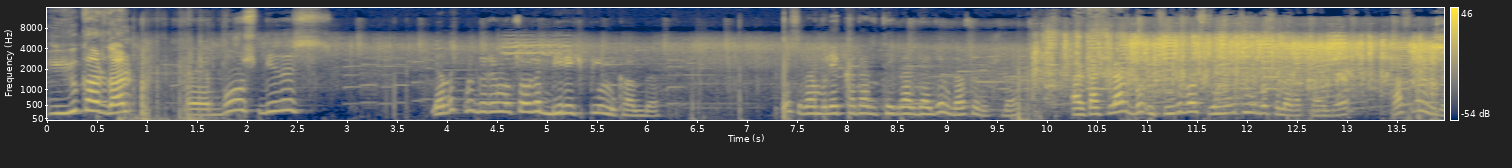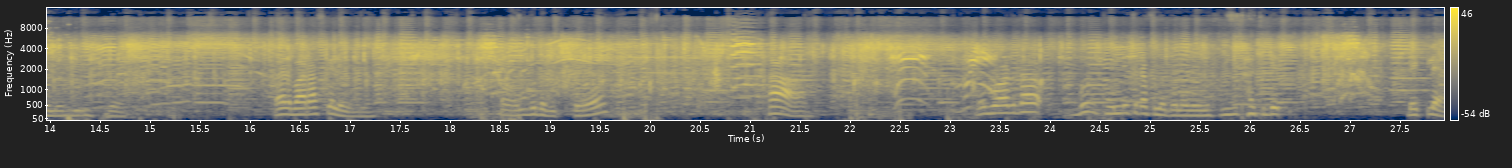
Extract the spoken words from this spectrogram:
Yukarıdan e, boss s- yanlış mı görüyorum orada 1 HP mi kaldı? Neyse ben buraya kadar tekrar geleceğim daha sonuçta. Arkadaşlar bu üçüncü boss benim ikinci boss olarak kaldı. Rastgele mi geliyor bu üç boss? Galiba rastgele geliyor. Tamam bu da bitti. Ha. Ve bu arada bu kendi tarafına dolanıyormuş. Bizi takip et. Bekle.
